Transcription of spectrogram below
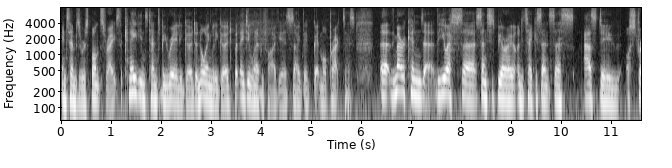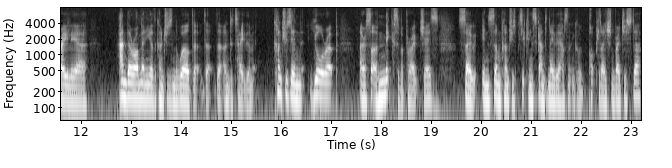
in terms of response rates. The Canadians tend to be really good, annoyingly good, but they do one every five years, so they get more practice. Uh, the Americans, uh, the U.S. Uh, Census Bureau undertake a census, as do Australia, and there are many other countries in the world that, that, that undertake them. Countries in Europe are a sort of mix of approaches. So in some countries, particularly in Scandinavia, they have something called population register.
